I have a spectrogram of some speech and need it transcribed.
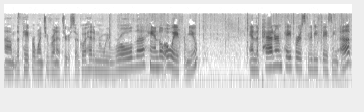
um, the paper once you've run it through. So go ahead and we roll the handle away from you, and the pattern paper is going to be facing up.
